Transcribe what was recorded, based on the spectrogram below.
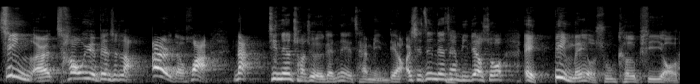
进而超越变成老二的话，那今天传出有一个内参民调，而且这内参民调说，哎，并没有输柯 P 哦，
